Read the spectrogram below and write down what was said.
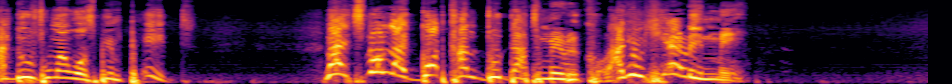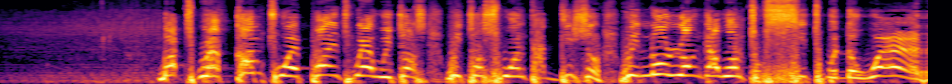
And this woman was being paid. Now it's not like God can't do that miracle. Are you hearing me? But we have come to a point where we just we just want addition. We no longer want to sit with the word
